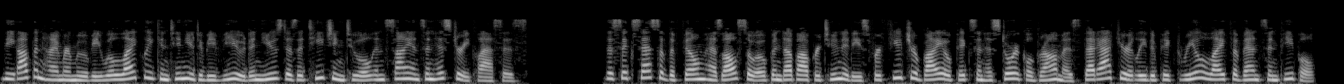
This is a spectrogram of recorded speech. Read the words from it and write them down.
The Oppenheimer movie will likely continue to be viewed and used as a teaching tool in science and history classes. The success of the film has also opened up opportunities for future biopics and historical dramas that accurately depict real life events and people,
